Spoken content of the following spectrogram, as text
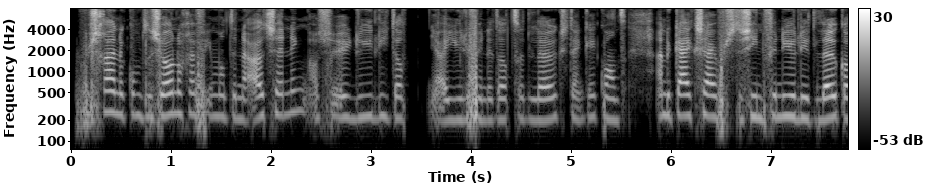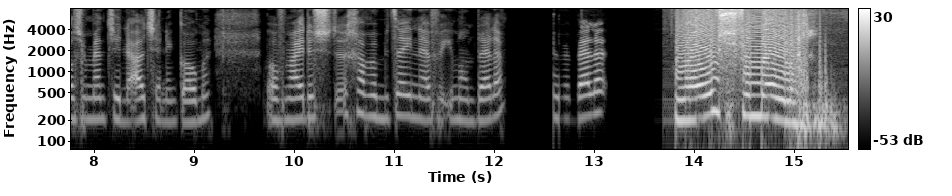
Waarschijnlijk komt er zo nog even iemand in de uitzending. Als jullie dat, ja, jullie vinden dat het leukst, denk ik. Want aan de kijkcijfers te zien, vinden jullie het leuk als er mensen in de uitzending komen. Boven mij. Dus gaan we meteen even iemand bellen. En we bellen. Roos Vermeulen.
